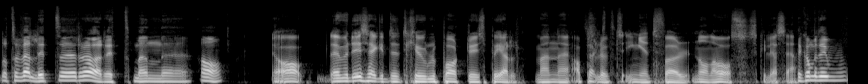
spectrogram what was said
Låter väldigt uh, rörigt, men uh, ja. Ja, men det är säkert ett kul partyspel, men uh, absolut Säkert. inget för någon av oss, skulle jag säga. Det kommer till,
